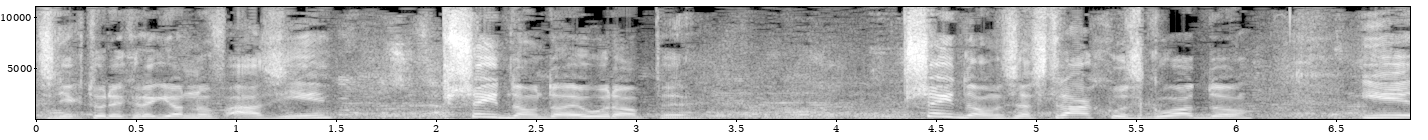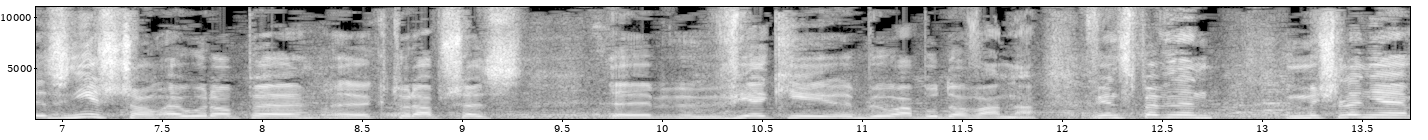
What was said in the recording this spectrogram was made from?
z niektórych regionów Azji przyjdą do Europy. Przyjdą ze strachu, z głodu i zniszczą Europę, y, która przez wieki była budowana. Więc pewne myślenie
